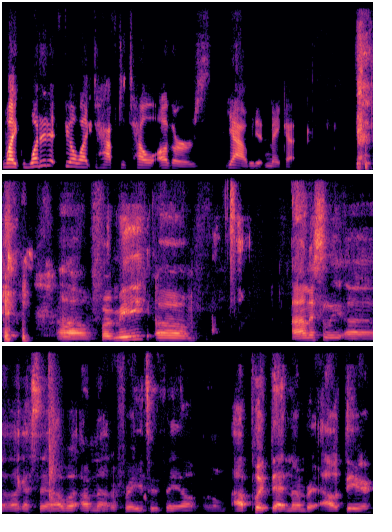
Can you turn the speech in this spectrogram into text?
Like, what did it feel like to have to tell others, "Yeah, we didn't make it"? um, for me, um, honestly, uh, like I said, I w- I'm not afraid to fail. Um, I put that number out there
